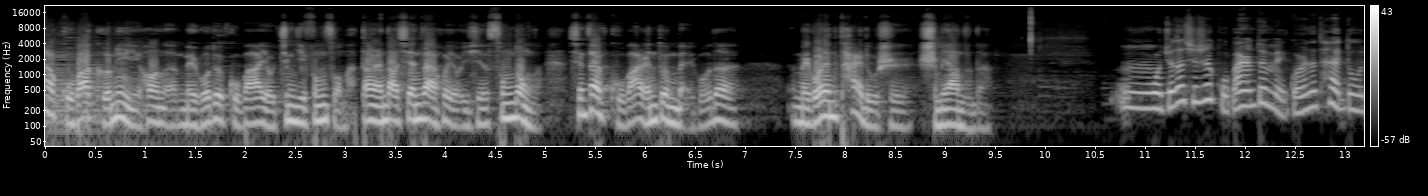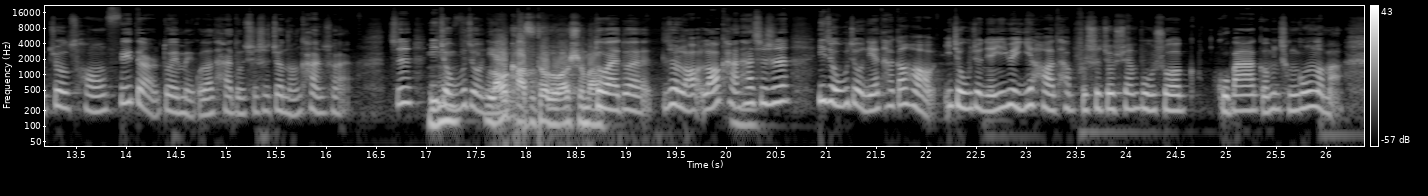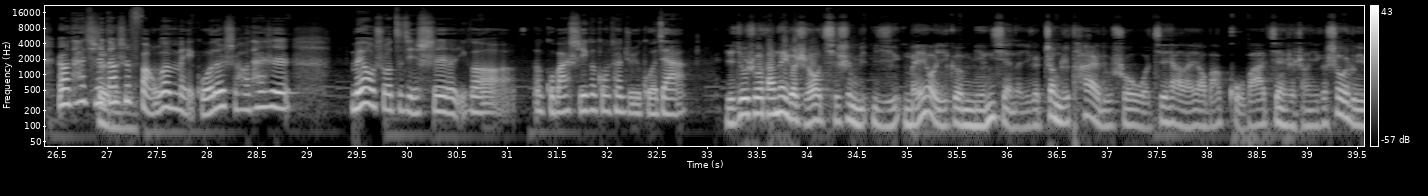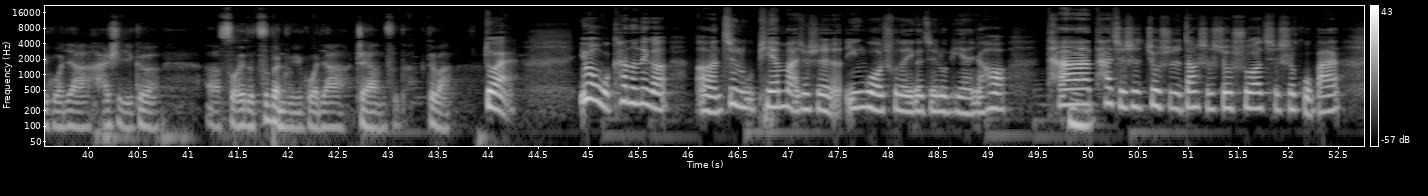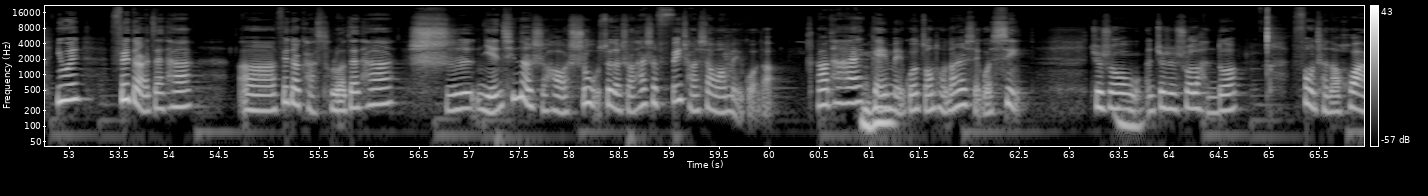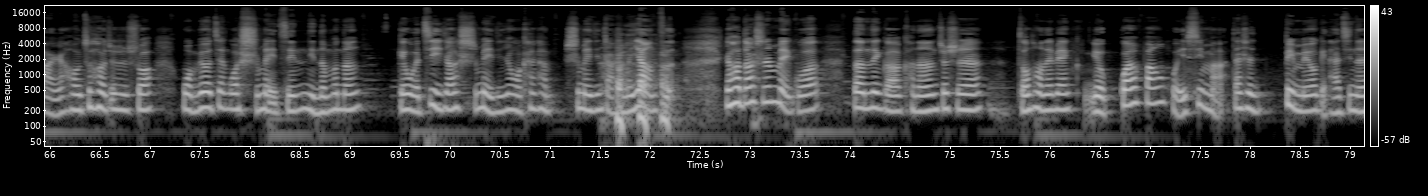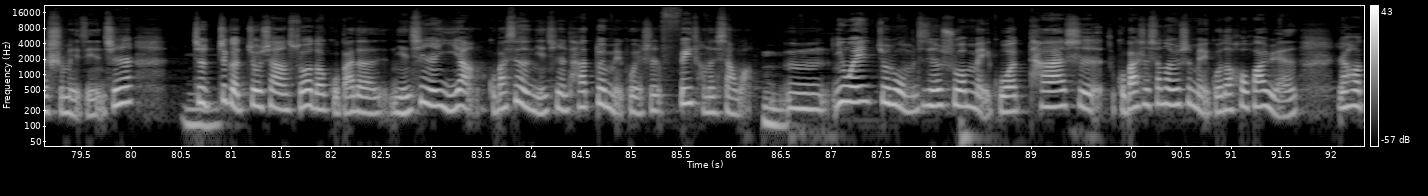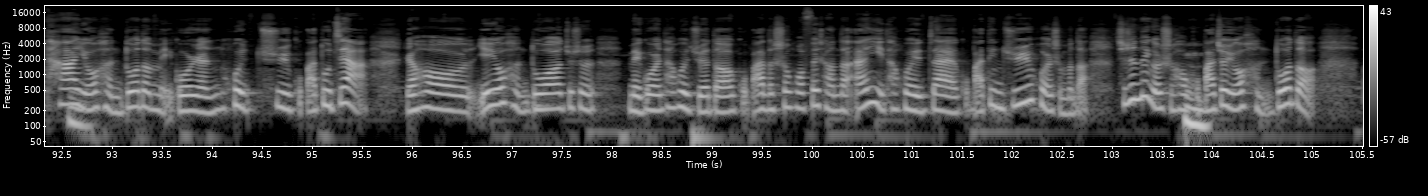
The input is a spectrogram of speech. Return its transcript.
那古巴革命以后呢？美国对古巴有经济封锁嘛？当然到现在会有一些松动了。现在古巴人对美国的美国人的态度是什么样子的？嗯，我觉得其实古巴人对美国人的态度，就从菲德尔对美国的态度，其实就能看出来。其实一九五九年，老卡斯特罗是吗？对对，就老老卡，他其实一九五九年，他刚好一九五九年一月一号，他不是就宣布说古巴革命成功了嘛？然后他其实当时访问美国的时候，他是没有说自己是一个呃，古巴是一个共产主义国家。也就是说，他那个时候其实已没有一个明显的一个政治态度，说我接下来要把古巴建设成一个社会主义国家，还是一个呃所谓的资本主义国家这样子的，对吧？对，因为我看的那个嗯纪录片嘛，就是英国出的一个纪录片，然后他他其实就是当时就说，其实古巴，因为菲德尔在他呃菲德尔卡斯特罗在他十年轻的时候，十五岁的时候，他是非常向往美国的，然后他还给美国总统当时写过信。就说就是说了很多奉承的话，然后最后就是说我没有见过十美金，你能不能给我寄一张十美金，让我看看十美金长什么样子？然后当时美国的那个可能就是总统那边有官方回信嘛，但是并没有给他寄那十美金。其实。就这个就像所有的古巴的年轻人一样，古巴现在的年轻人他对美国也是非常的向往。嗯嗯，因为就是我们之前说美国，它是古巴是相当于是美国的后花园，然后它有很多的美国人会去古巴度假，然后也有很多就是美国人他会觉得古巴的生活非常的安逸，他会在古巴定居或者什么的。其实那个时候古巴就有很多的，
